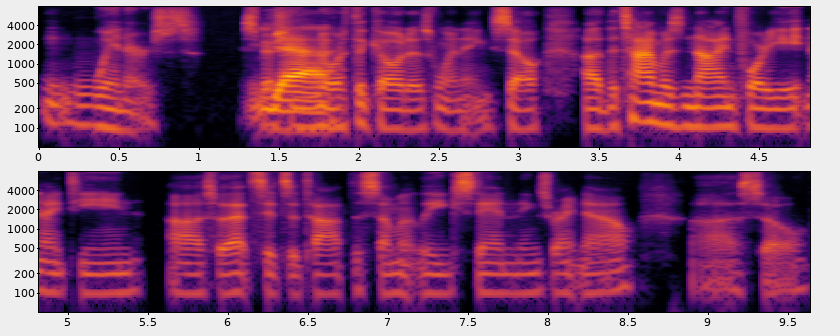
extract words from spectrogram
winners, especially Yeah. North Dakota is winning. So uh, the time was 948.19. Uh, so that sits atop the Summit League standings right now. Uh, so,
